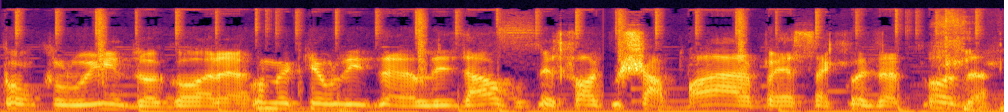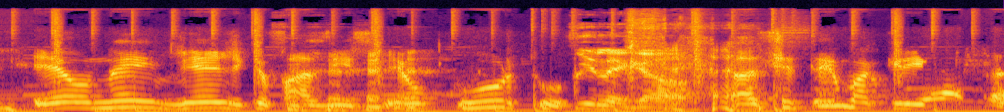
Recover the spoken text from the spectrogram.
Concluindo agora, como é que eu lida- lidava com o pessoal puxa barba, essa coisa toda, eu nem vejo que faz isso. Eu curto. Que legal. Ah, Se tem uma criança,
